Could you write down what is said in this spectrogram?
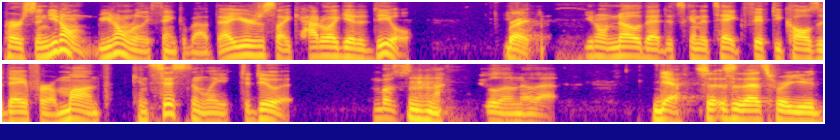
person, you don't you don't really think about that. You're just like, how do I get a deal? You right. Don't, you don't know that it's going to take 50 calls a day for a month consistently to do it. Most mm-hmm. people don't know that. Yeah, so so that's where you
